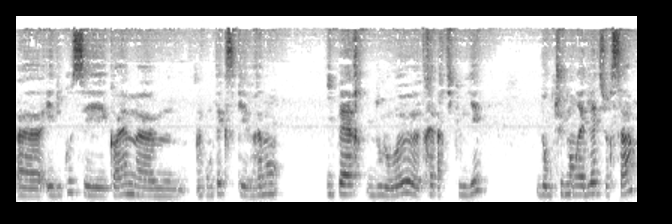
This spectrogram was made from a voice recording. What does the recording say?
Euh, et du coup, c'est quand même euh, un contexte qui est vraiment hyper douloureux, très particulier. Donc tu demanderais de l'aide sur ça.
